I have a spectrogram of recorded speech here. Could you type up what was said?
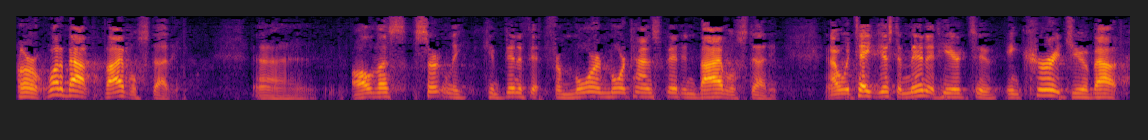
Or what about Bible study? Uh, all of us certainly can benefit from more and more time spent in Bible study. I would take just a minute here to encourage you about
